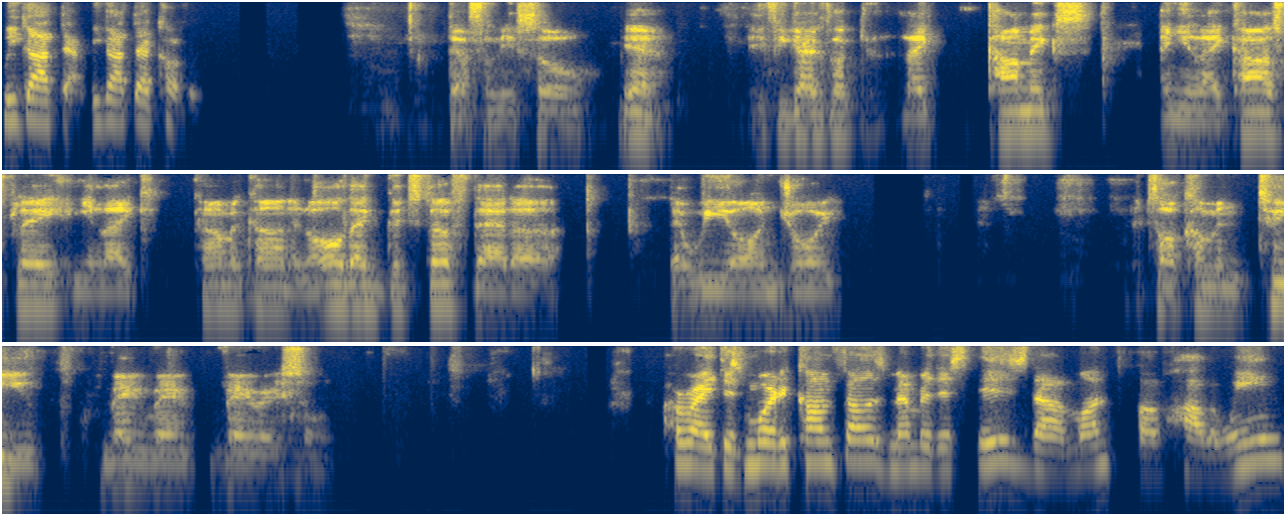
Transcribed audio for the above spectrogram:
we got that. We got that covered. Definitely. So yeah, if you guys look like comics and you like cosplay and you like Comic Con and all that good stuff that uh that we all enjoy, it's all coming to you very, very, very, very soon. All right, there's more to come, fellas. Remember, this is the month of Halloween.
